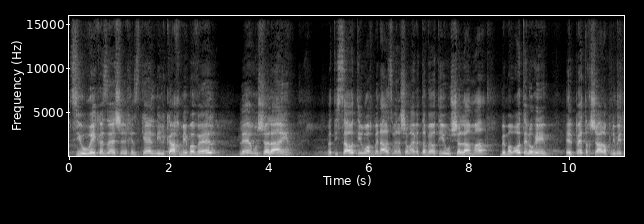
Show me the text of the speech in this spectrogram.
ציורי כזה, שיחזקאל נלקח מבבל לירושלים, ותישא אותי רוח בין הארץ ובין השמיים ותבא אותי ירושלמה במראות אלוהים אל פתח שער הפנימית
